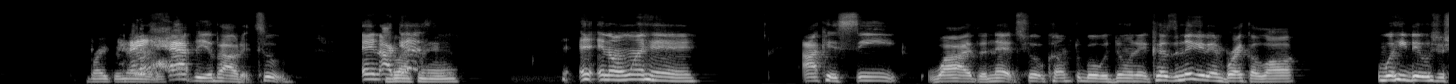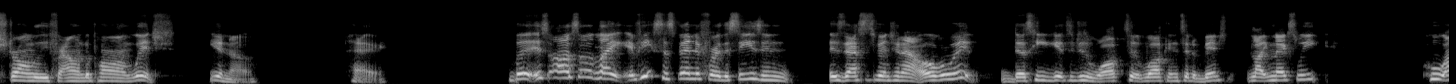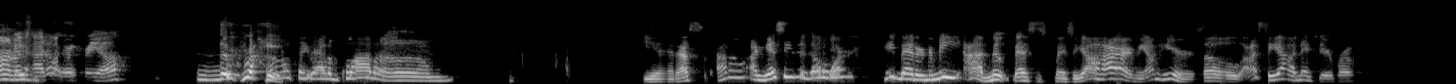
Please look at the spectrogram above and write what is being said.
Break the And narrative. happy about it too. And I Black guess man. and, and on one hand, I could see why the Nets feel comfortable with doing it because the nigga didn't break a law. What he did was just strongly frowned upon, which, you know, hey. But it's also like if he's suspended for the season, is that suspension now over with? Does he get to just walk to walk into the bench like next week? Who honors I don't work for y'all. the right. I don't think that apply to um. Yeah, that's. I don't. I guess he should go to work. He better than me. I milk that suspension. Y'all hired me. I'm here. So I see y'all next year, bro.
